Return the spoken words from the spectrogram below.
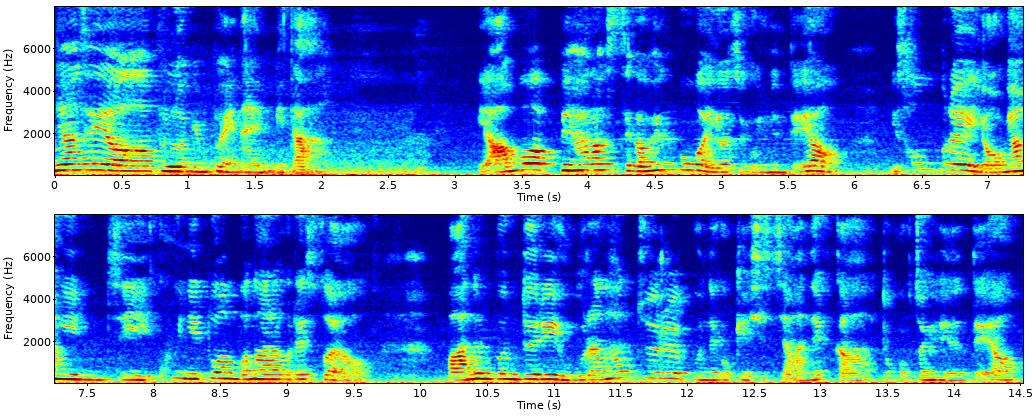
안녕하세요. 블로깅포 에나입니다. 이 암호화폐 하락세가 횡보가 이어지고 있는데요. 이 선물의 영향인지 코인이 또 한 번 하락을 했어요. 많은 분들이 우울한 한 주를 보내고 계시지 않을까 또 걱정이 되는데요.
